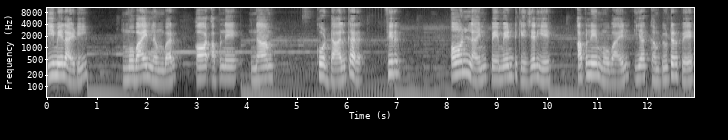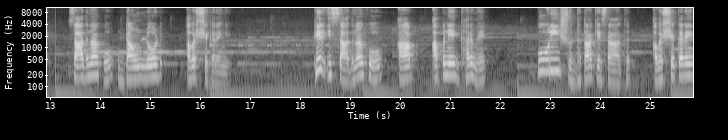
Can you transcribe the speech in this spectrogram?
ईमेल आईडी, मोबाइल नंबर और अपने नाम को डालकर फिर ऑनलाइन पेमेंट के ज़रिए अपने मोबाइल या कंप्यूटर पे साधना को डाउनलोड अवश्य करेंगे। फिर इस साधना को आप अपने घर में पूरी शुद्धता के साथ अवश्य करें,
